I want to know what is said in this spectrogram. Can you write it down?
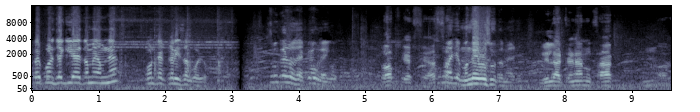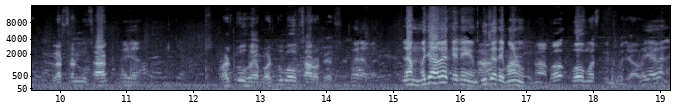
કોઈ પણ જગ્યાએ તમે અમને કોન્ટેક્ટ કરી શકો છો. શું કહેશો સાહેબ કેવું લાગ્યું? ટોપ ટેસ્ટ છે શું આજે મંગાવ્યું શું તમે આજે? લીલા ચણાનું શાક લસણનું શાક. ભરતું હોય ભરતું બહુ સારો ટેસ્ટ છે. બરાબર. એટલે આમ મજા આવે કે નહીં? ગુજરાતી ભાણું. બહુ બહુ મસ્ત મજા આવે. મજા આવે ને?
